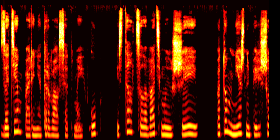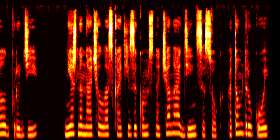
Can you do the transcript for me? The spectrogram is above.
Затем парень оторвался от моих губ и стал целовать мою шею, потом нежно перешел к груди, нежно начал ласкать языком сначала один сосок, потом другой,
